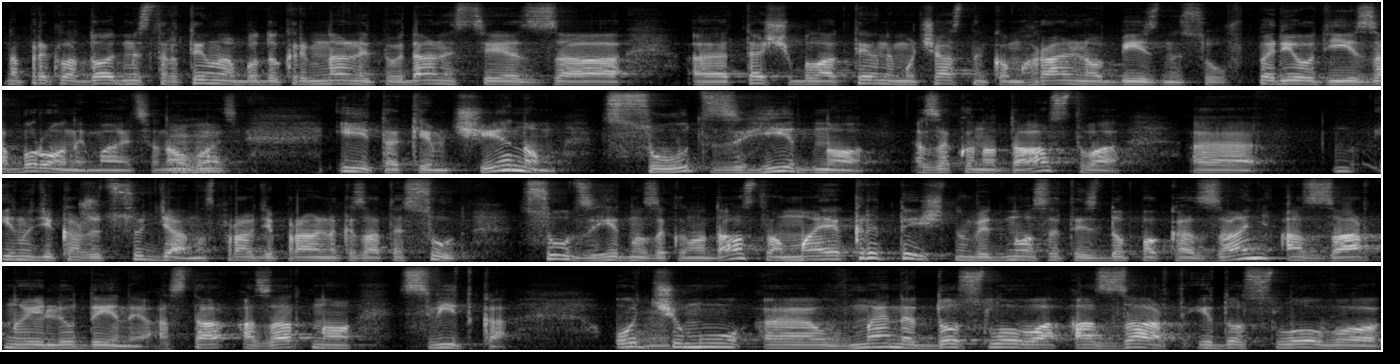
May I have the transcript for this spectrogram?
наприклад, до адміністративної або до кримінальної відповідальності за е, те, що була активним учасником грального бізнесу в період її заборони, мається на увазі. І таким чином суд, згідно законодавства, е, іноді кажуть суддя, насправді правильно казати суд. Суд, згідно законодавства, має критично відноситись до показань азартної людини, азартного свідка. От чому е, в мене до слова азарт і до слова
